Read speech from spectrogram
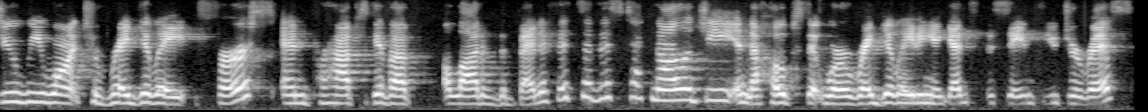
do we want to regulate first and perhaps give up a lot of the benefits of this technology in the hopes that we're regulating against the same future risks?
